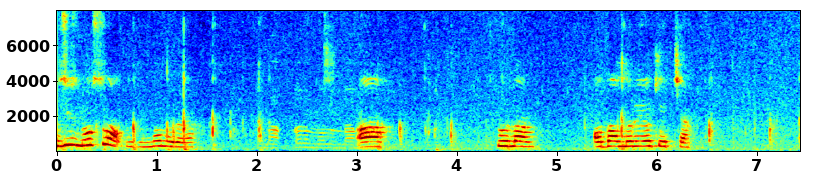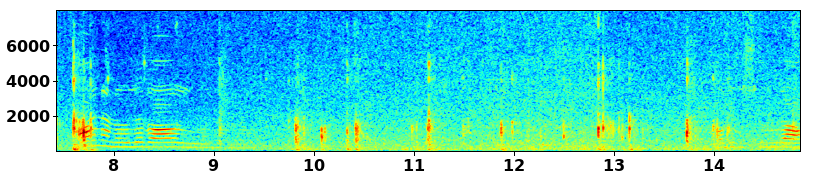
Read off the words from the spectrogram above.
Aziz nasıl atladın lan oraya? Ah. Dur lan. Adamları yok edeceğim. Aynen öyle daha iyi. Hadi bismillah.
